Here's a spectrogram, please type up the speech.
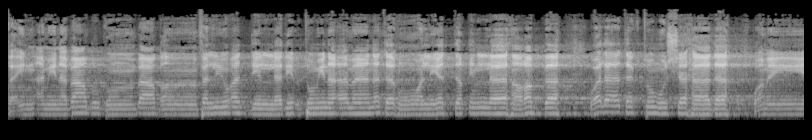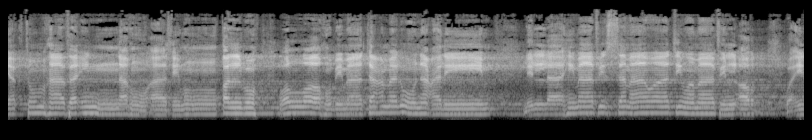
فإن أمن بعضكم بعضا فليؤدي الذي ائتمن أمانته وليتق الله ربه ولا تكتموا الشهادة ومن يكتمها فإنه آثم قلبه والله بما تعملون عليم لله ما في السماوات وما في الأرض، وإن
